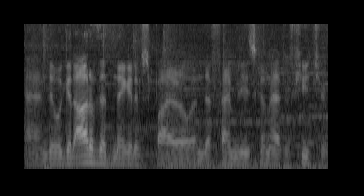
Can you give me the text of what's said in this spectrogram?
and they will get out of that negative spiral and their family is going to have a future.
